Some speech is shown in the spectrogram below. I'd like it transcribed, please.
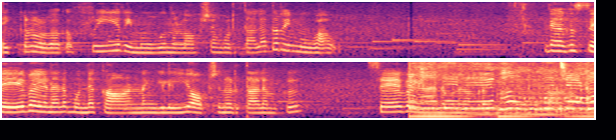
ഐക്കൺ ഒഴിവാക്കുക ഫ്രീ റിമൂവ് എന്നുള്ള ഓപ്ഷൻ കൊടുത്താൽ അത് റിമൂവ് ആവും. പിന്നെ ഞങ്ങൾക്ക് സേവ് ചെയ്യണതിന്റെ മുന്നേ കാണണമെങ്കിൽ ഈ ഓപ്ഷൻ എടുത്താൽ നമുക്ക് സേവ് ചെയ്യണതിന്റെ മുന്നേ നമ്മുടെ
